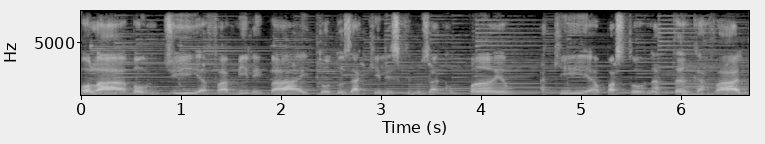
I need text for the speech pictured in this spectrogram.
Olá, bom dia, família Ibai, e todos aqueles que nos acompanham. Aqui é o pastor Natan Carvalho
